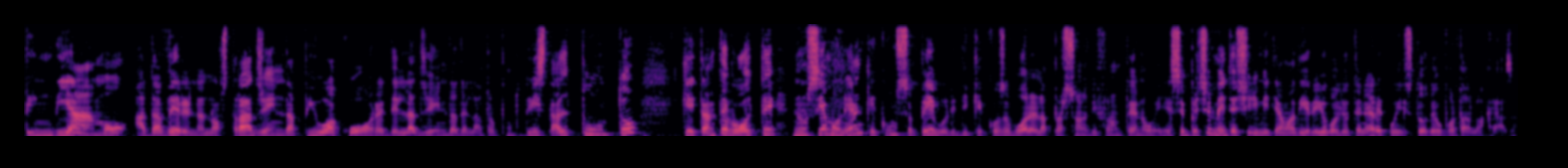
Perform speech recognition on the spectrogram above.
tendiamo ad avere la nostra agenda più a cuore dell'agenda dell'altro punto di vista, al punto che tante volte non siamo neanche consapevoli di che cosa vuole la persona di fronte a noi e semplicemente ci limitiamo a dire io voglio ottenere questo, devo portarlo a casa.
